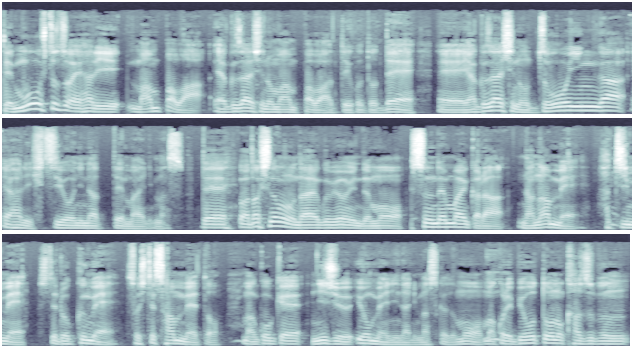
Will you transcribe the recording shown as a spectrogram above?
で、もう一つはやはりマンパワー、薬剤師のマンパワーということで、えー、薬剤師の増員がやはり必要になってまいります。で、私どもの大学病院でも数年前から7名、8名、はい、そして6名、そして3名と、はい、まあ合計24名になりますけれども、まあこれ病棟の数分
